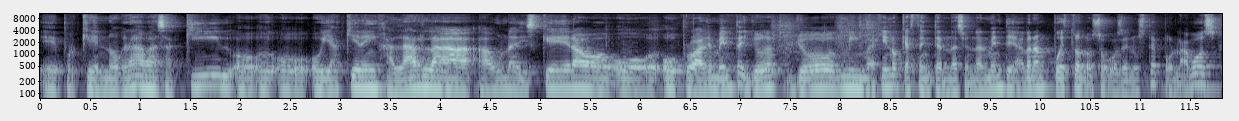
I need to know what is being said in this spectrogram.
Eh, ¿Por qué no grabas aquí? O, ya quieren jalarla a una disquera? O, probablemente yo, yo me imagino que hasta internacionalmente habrán puesto los ojos en usted por la voz.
